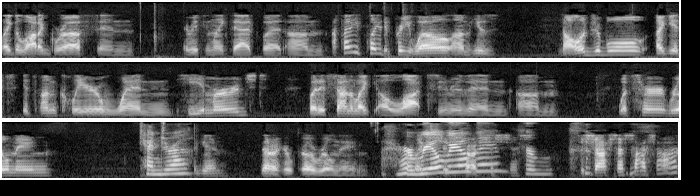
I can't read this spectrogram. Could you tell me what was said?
like a lot of gruff and everything like that. But um, I thought he played it pretty well. Um, he was knowledgeable. Like it's it's unclear when he emerged, but it sounded like a lot sooner than um, what's her real name Kendra, again? No, no, her real real name. her Like, real real name. Her Sha sha sha sha.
